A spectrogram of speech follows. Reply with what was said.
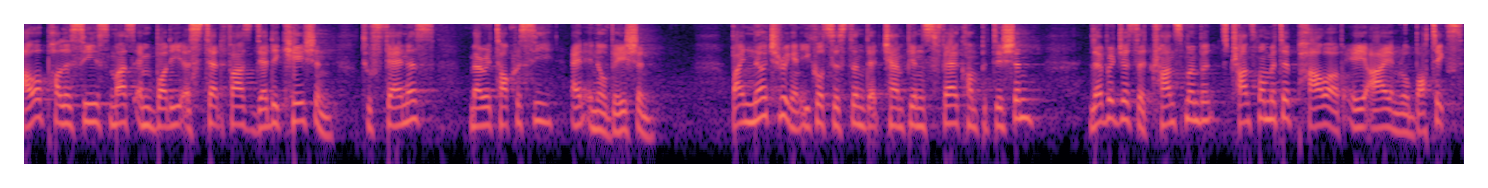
our policies must embody a steadfast dedication to fairness, meritocracy, and innovation by nurturing an ecosystem that champions fair competition, leverages the transformative power of AI and robotics,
